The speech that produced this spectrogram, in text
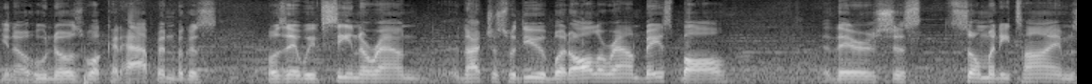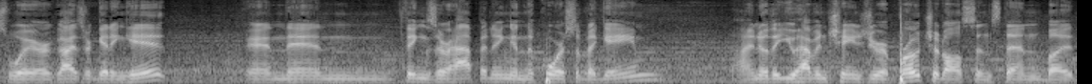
you know, who knows what could happen? Because Jose, we've seen around not just with you, but all around baseball, there's just so many times where guys are getting hit, and then things are happening in the course of a game. I know that you haven't changed your approach at all since then, but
